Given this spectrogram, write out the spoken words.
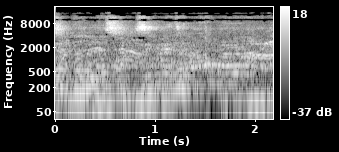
and gentlemen, Signet Robert.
